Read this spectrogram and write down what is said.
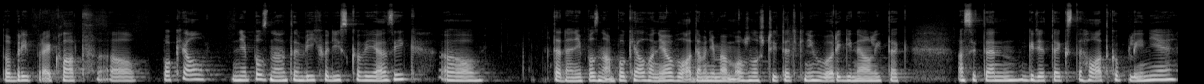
Dobrý preklad. Pokiaľ nepoznám ten východiskový jazyk, teda nepoznám, pokiaľ ho neovládam, nemám možnosť čítať knihu v origináli, tak asi ten, kde text hladko plinie,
